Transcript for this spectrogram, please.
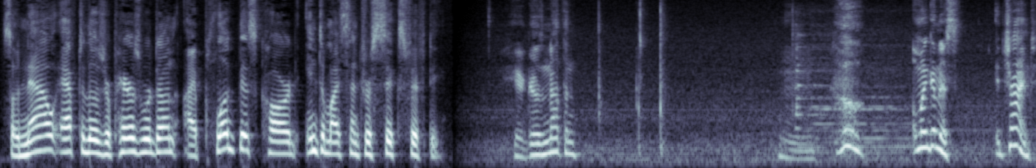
So now, after those repairs were done, I plugged this card into my Centris 650. Here goes nothing. Hmm. oh my goodness! it chimed.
